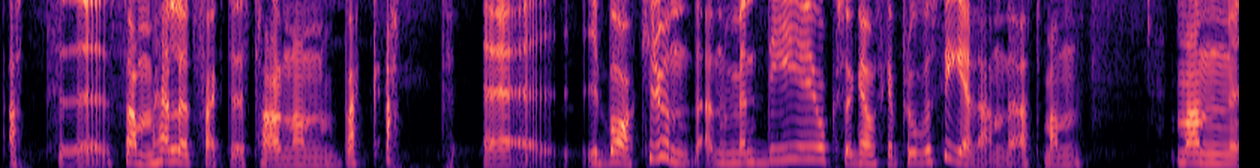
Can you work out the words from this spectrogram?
att eh, samhället faktiskt har någon backup eh, i bakgrunden. Men det är ju också ganska provocerande att man, man eh,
